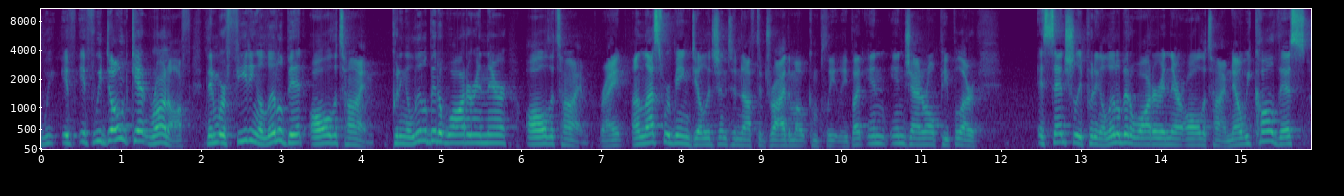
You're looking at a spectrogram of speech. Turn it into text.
we, if, if we don't get runoff, then we're feeding a little bit all the time, putting a little bit of water in there all the time, right? Unless we're being diligent enough to dry them out completely. But in, in general, people are essentially putting a little bit of water in there all the time. Now, we call this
